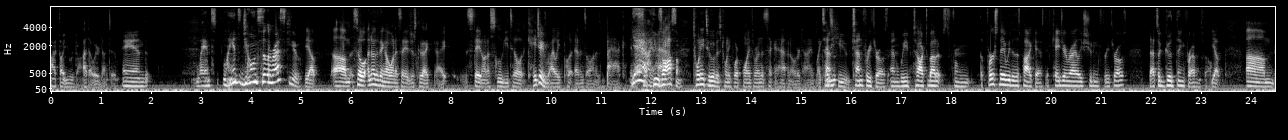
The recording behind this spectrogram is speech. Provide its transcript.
I thought you were done. I thought we were done too. and Lance Lance Jones to the rescue. Yep. Um, so another thing I want to say is just because I, I stayed on a sloogie tilt, KJ Riley put Evans on his back. Yeah, he was half. awesome. 22 of his 24 points were in the second half in overtime. Like, 10, that's huge. 10 free throws. And we talked about it from the first day we did this podcast. If KJ Riley's shooting free throws, that's a good thing for Evansville. Yep. Um,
